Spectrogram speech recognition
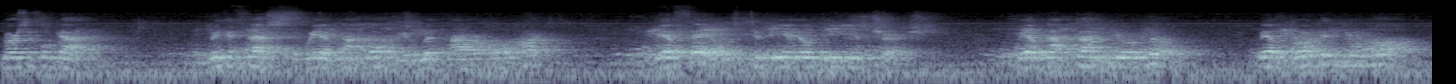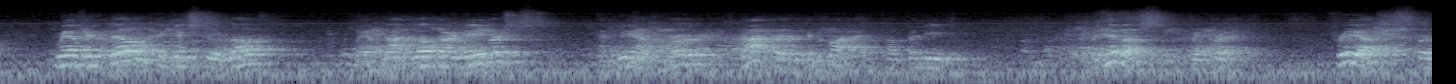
Merciful God, we confess that we have not loved you with our whole heart. We have failed to be an obedient church. We have not done your will. We have broken your law. We have rebelled against your love. We have not loved our neighbors. And we have heard, not heard the cry of the needy. Forgive us, we pray. Free us for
